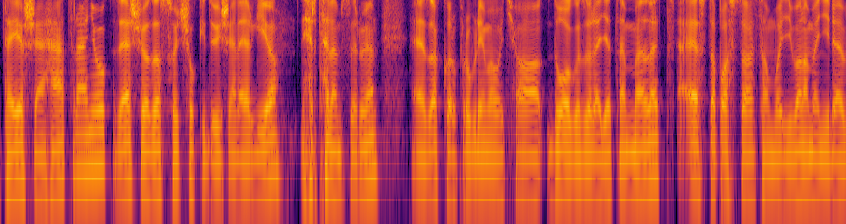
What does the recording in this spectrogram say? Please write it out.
teljesen hátrányok. Az első az az, hogy sok idő és energia, értelemszerűen. Ez akkor a probléma, hogyha dolgozol egyetem mellett. Ezt tapasztaltam, hogy valamennyire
